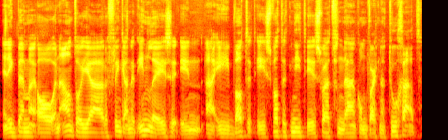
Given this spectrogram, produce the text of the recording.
En ik ben mij al een aantal jaren flink aan het inlezen in AI. Wat het is, wat het niet is, waar het vandaan komt, waar het naartoe gaat.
